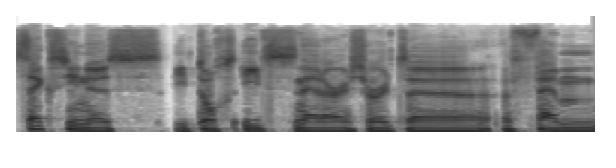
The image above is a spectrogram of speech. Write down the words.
sexiness die toch iets sneller een soort eh fem,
